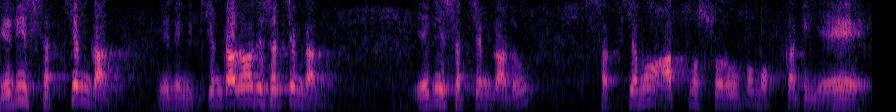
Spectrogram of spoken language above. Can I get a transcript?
ఏది సత్యం కాదు. ఏది నిత్యం కాదో అది సత్యం కాదు. ఏది సత్యం కాదు సత్యము ఆత్మస్వరూపం ఒక్కటియే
